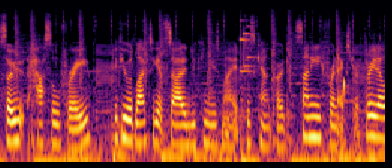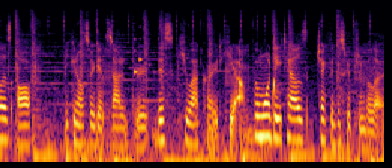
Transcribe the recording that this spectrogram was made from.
so hassle-free. If you would like to get started, you can use my discount code SUNNY for an extra $3 off. You can also get started through this QR code here. For more details, check the description below.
